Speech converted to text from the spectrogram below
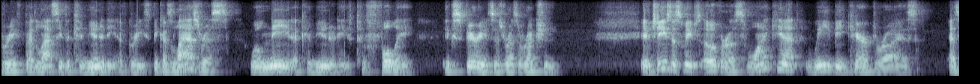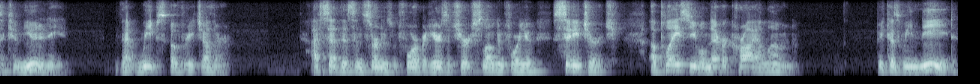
grief, but lastly, the community of grief, because Lazarus will need a community to fully experience his resurrection. If Jesus weeps over us, why can't we be characterized as a community that weeps over each other? I've said this in sermons before, but here's a church slogan for you City Church, a place you will never cry alone. Because we need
